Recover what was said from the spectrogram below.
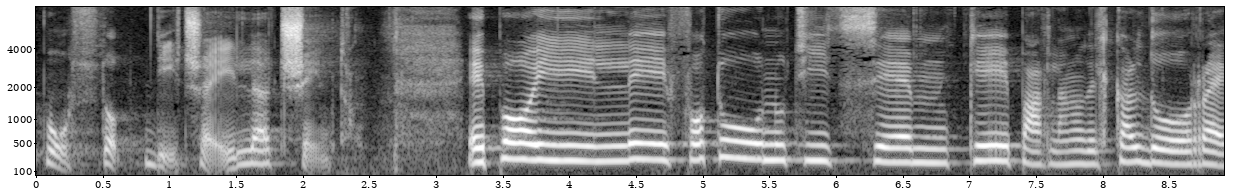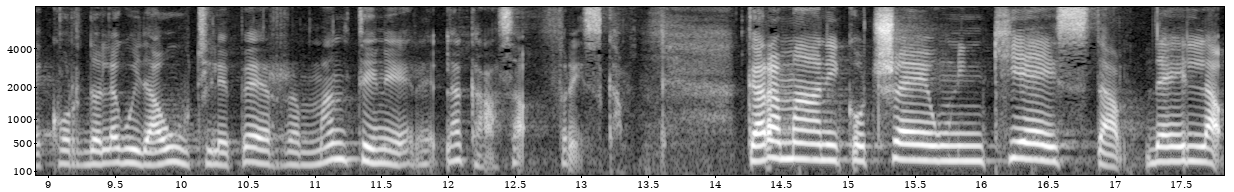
posto, dice il centro. E poi le fotonotizie che parlano del caldo record, la guida utile per mantenere la casa fresca. Caramanico c'è un'inchiesta della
